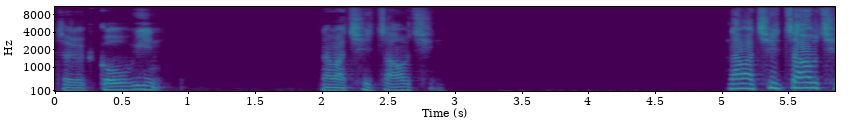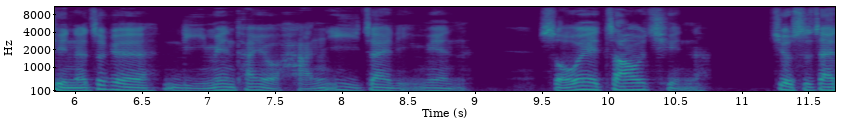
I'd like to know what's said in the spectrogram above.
这个勾印，那么去招请，那么去招请呢，这个里面它有含义在里面。所谓招请呢，就是在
